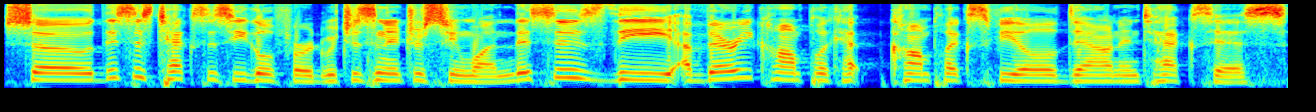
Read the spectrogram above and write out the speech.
So this is Texas Eagleford, which is an interesting one. This is the a very complex complex field down in Texas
